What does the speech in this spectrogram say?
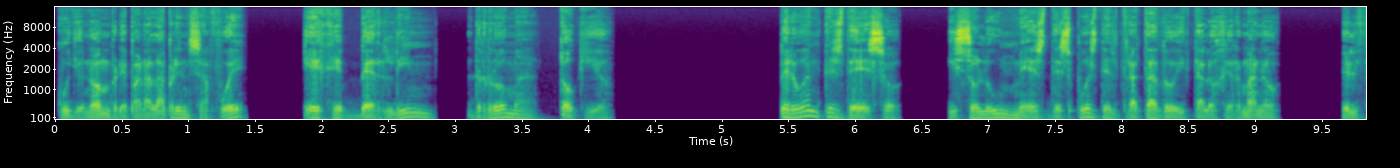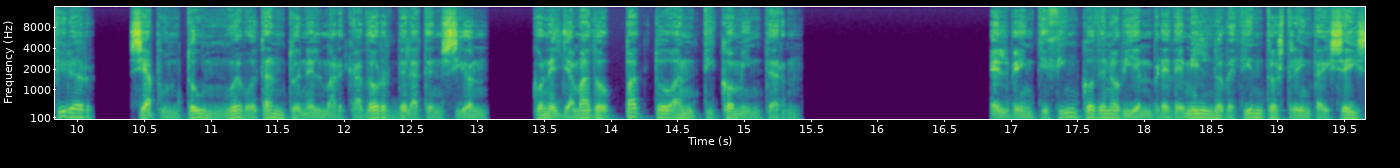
cuyo nombre para la prensa fue Eje Berlín-Roma-Tokio. Pero antes de eso, y solo un mes después del tratado italo-germano, el Führer se apuntó un nuevo tanto en el marcador de la tensión con el llamado Pacto Anticomintern. El 25 de noviembre de 1936,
